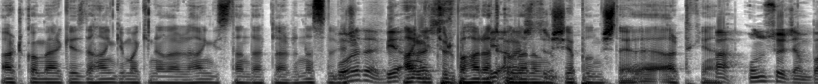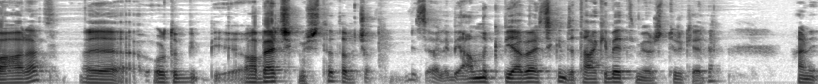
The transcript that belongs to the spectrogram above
Artık o merkezde hangi makinalarla, hangi standartlarla, nasıl Bu bir arada bir hangi araş- tür baharat bir kullanılmış, yapılmış da artık yani. Ha, onu söyleyeceğim baharat. Ee, orada bir, bir haber çıkmıştı. Tabii çok biz öyle bir anlık bir haber çıkınca takip etmiyoruz Türkiye'de. Hani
